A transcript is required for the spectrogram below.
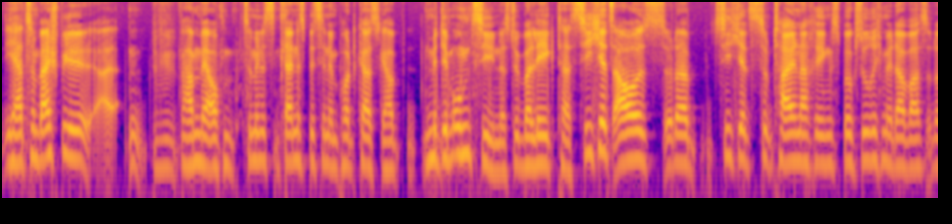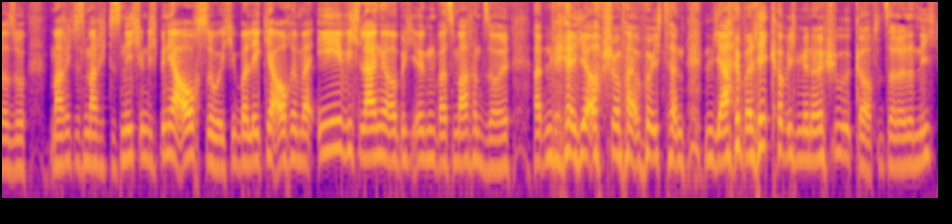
ja, zum Beispiel äh, haben wir auch zumindest ein kleines bisschen im Podcast gehabt, mit dem Umziehen, dass du überlegt hast, ziehe ich jetzt aus oder ziehe ich jetzt zum Teil nach Regensburg, suche ich mir da was oder so, mache ich das, mache ich das nicht. Und ich bin ja auch so, ich überlege ja auch immer ewig lange, ob ich irgendwas machen soll. Hatten wir ja hier auch schon mal, wo ich dann ein Jahr überlege, ob ich mir neue Schuhe kaufen soll oder nicht,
